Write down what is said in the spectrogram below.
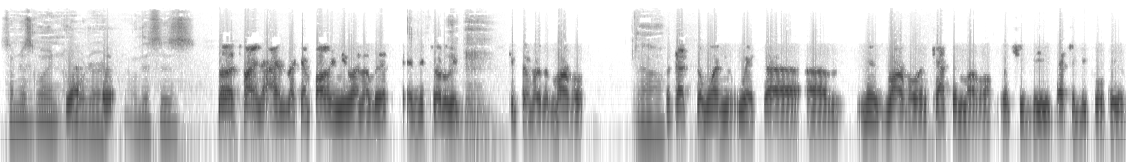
so I'm just going in Yeah, order. but- Well, this is No, that's fine. I'm like I'm following you on a list, and it totally skipped over the Marvel. Oh. But that's the one with uh, um, Ms. Marvel and Captain Marvel, which should be that should be cool too.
